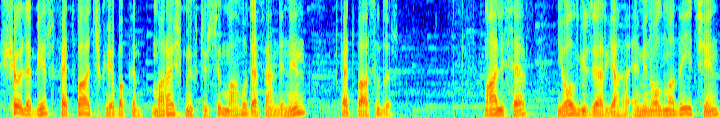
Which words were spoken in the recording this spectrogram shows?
şöyle bir fetva çıkıyor. Bakın Maraş müftüsü Mahmud Efendi'nin fetvasıdır. Maalesef yol güzergahı emin olmadığı için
